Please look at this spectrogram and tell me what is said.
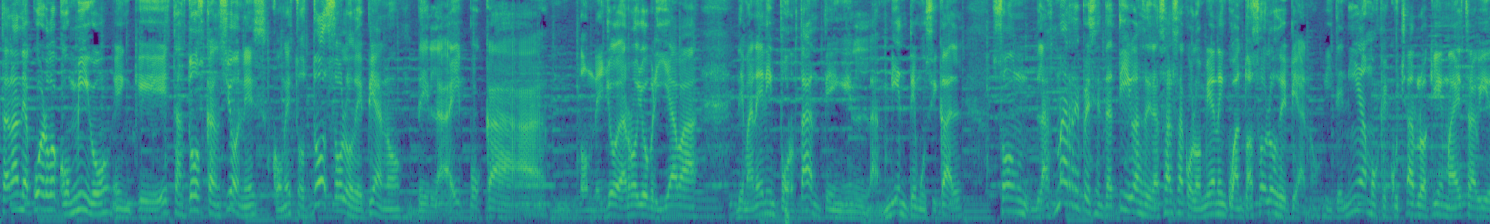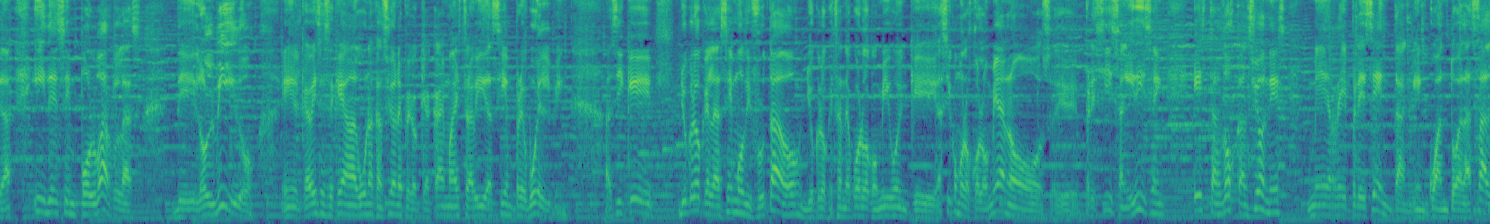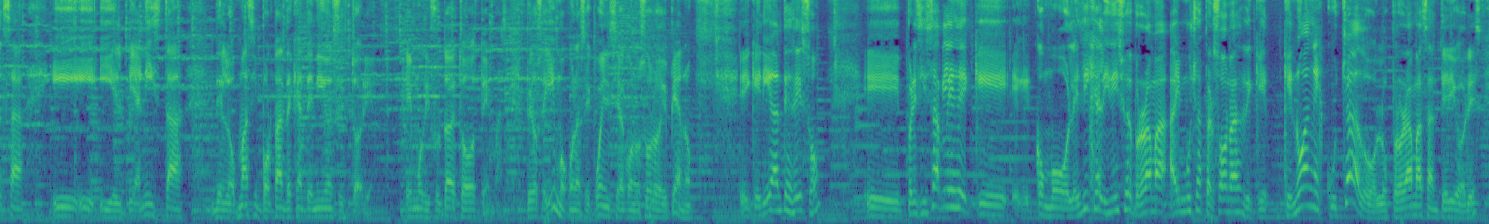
Estarán de acuerdo conmigo en que estas dos canciones, con estos dos solos de piano de la época donde Joe Arroyo brillaba de manera importante en el ambiente musical, son las más representativas de la salsa colombiana en cuanto a solos de piano. Y teníamos que escucharlo aquí en Maestra Vida y desempolvarlas del olvido en el que a veces se quedan algunas canciones, pero que acá en Maestra Vida siempre vuelven. Así que yo creo que las hemos disfrutado, yo creo que están de acuerdo conmigo en que así como los colombianos eh, precisan y dicen, estas dos canciones me representan en cuanto a la salsa y, y- el pianista de los más importantes que han tenido en su historia. Hemos disfrutado de estos dos temas, pero seguimos con la secuencia, con los solos de piano. Eh, quería antes de eso eh, precisarles de que, eh, como les dije al inicio del programa, hay muchas personas de que, que no han escuchado los programas anteriores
